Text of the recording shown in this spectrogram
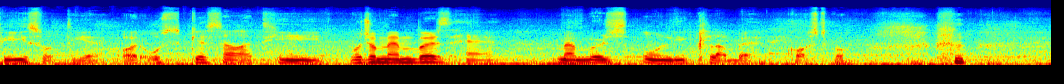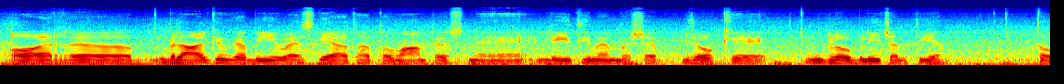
फ़ीस होती है और उसके साथ ही वो जो मेंबर्स हैं मेंबर्स ओनली क्लब है कॉस्ट को और बिलाल क्योंकि अभी यूएस गया था तो वहाँ पे उसने ली थी मेंबरशिप जो कि ग्लोबली चलती है तो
